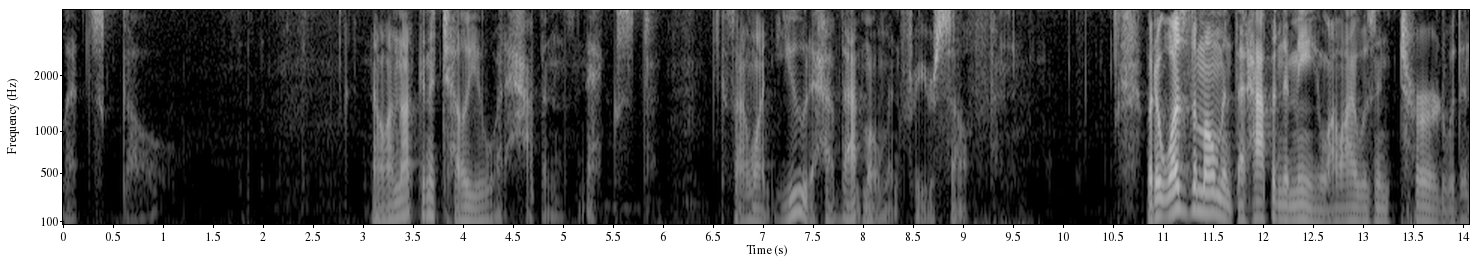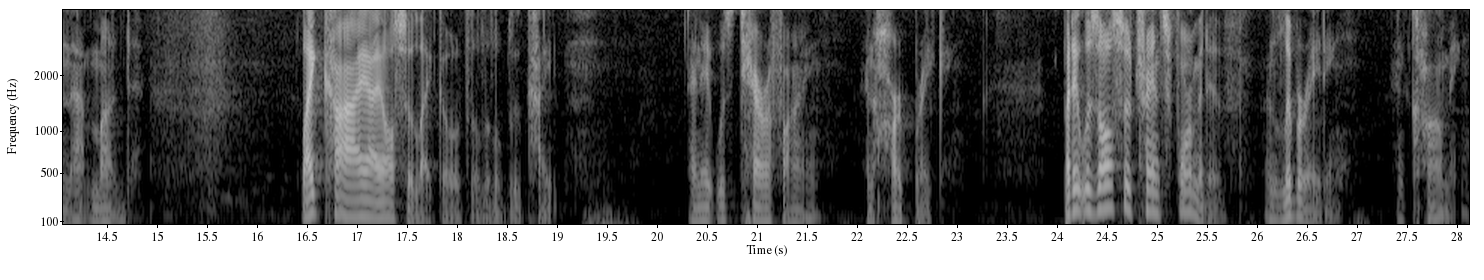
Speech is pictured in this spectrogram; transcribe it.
lets go. Now, I'm not going to tell you what happens next because I want you to have that moment for yourself. But it was the moment that happened to me while I was interred within that mud. Like Kai, I also let go of the little blue kite. And it was terrifying and heartbreaking. But it was also transformative and liberating and calming.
